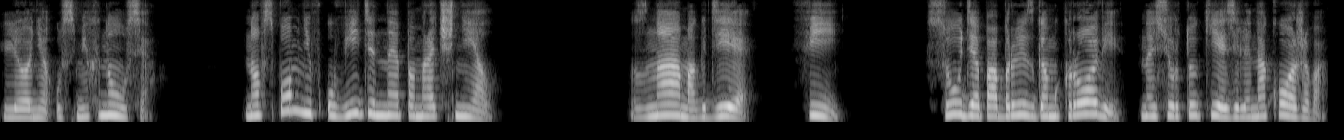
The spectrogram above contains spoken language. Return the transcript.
Леня усмехнулся, но, вспомнив увиденное, помрачнел. «Знамо где, Фи!» Судя по брызгам крови на сюртуке зеленокожего,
